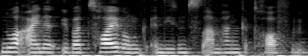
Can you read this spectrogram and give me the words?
nur eine Überzeugung in diesem Zusammenhang getroffen.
